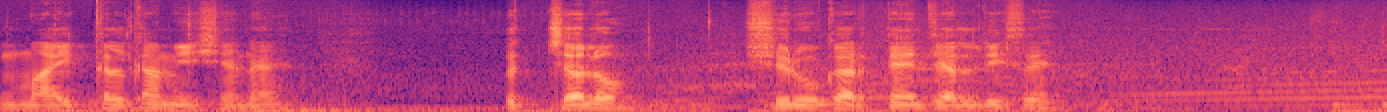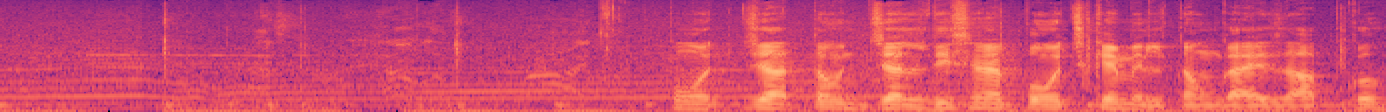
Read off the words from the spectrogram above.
माइकल का मिशन है। तो चलो, शुरू करते हैं जल्दी से। पहुँच जाता हूँ, जल्दी से मैं पहुँच के मिलता हूँ गाइज़ आपको।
